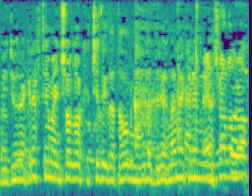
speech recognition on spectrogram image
ویدیو را گرفتیم. انشالله که چی دیگه در تمام نبوده دریغ نمی‌کنیم. انشالله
